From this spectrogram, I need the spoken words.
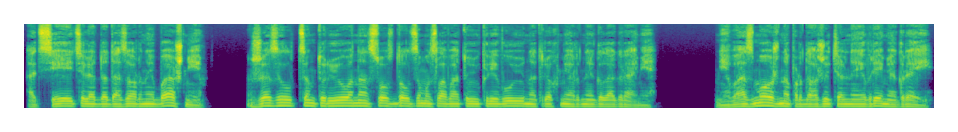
от сеятеля до дозорной башни. Жезл Центуриона создал замысловатую кривую на трехмерной голограмме. Невозможно продолжительное время, Грей.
